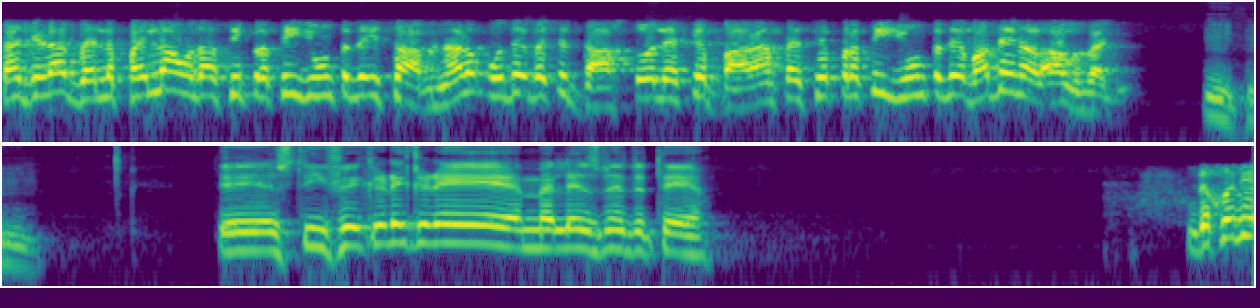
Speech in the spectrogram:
ਤਾਂ ਜਿਹੜਾ ਬਿੱਲ ਪਹਿਲਾਂ ਆਉਂਦਾ ਸੀ ਪ੍ਰਤੀ ਯੂਨਿਟ ਦੇ ਹਿਸਾਬ ਨਾਲ ਉਹਦੇ ਵਿੱਚ 10 ਤੋਂ ਲੈ ਕੇ 12 ਪੈਸੇ ਪ੍ਰਤੀ ਯੂਨਿਟ ਦੇ ਵਾਧੇ ਨਾਲ ਆਊਗਾ ਜੀ। ਹੂੰ ਹੂੰ। ਤੇ ਅਸਤੀਫੇ ਕਿਹੜੇ ਕਿਹੜੇ ਐਮਐਲਏਸ ਨੇ ਦਿੱਤੇ ਆ? ਦੇਖੋ ਜੀ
